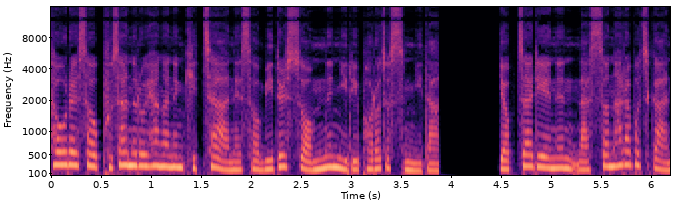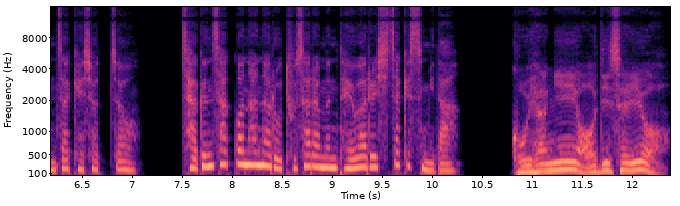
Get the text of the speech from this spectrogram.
서울에서 부산으로 향하는 기차 안에서 믿을 수 없는 일이 벌어졌습니다. 옆자리에는 낯선 할아버지가 앉아 계셨죠. 작은 사건 하나로 두 사람은 대화를 시작했습니다. 고향이 어디세요?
